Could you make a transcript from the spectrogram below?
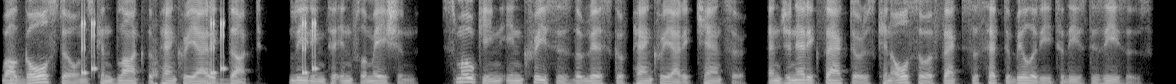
while gallstones can block the pancreatic duct, leading to inflammation. Smoking increases the risk of pancreatic cancer, and genetic factors can also affect susceptibility to these diseases.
